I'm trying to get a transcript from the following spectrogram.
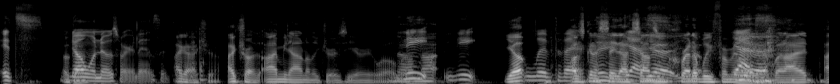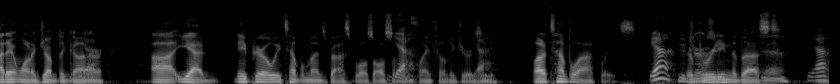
It's Okay. no one knows where it is. It's I got okay. you. I trust. I mean, I don't know the Jersey area well. No. but- Nate, not- Nate Yep. lived there. I was gonna say that Yes. sounds Yeah, incredibly know- familiar, Yes. but I I didn't want to jump the gun. Yeah. Or, uh, yeah, Nate Pierre-Louis Temple men's basketball is also Yeah. from Plainfield, New Jersey. Yeah. A lot of Temple athletes. yeah, New They're Jersey. breeding the best. Yeah.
